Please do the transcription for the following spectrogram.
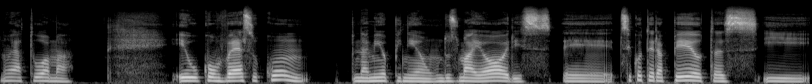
Não é à toa, Má. Eu converso com na minha opinião, um dos maiores é, psicoterapeutas e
